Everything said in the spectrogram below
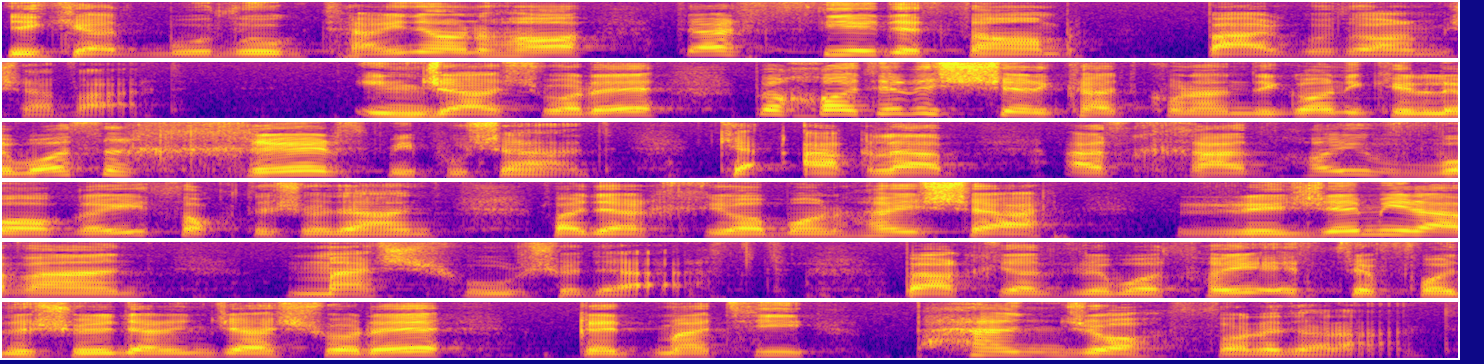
یکی از بزرگترین آنها در سی دسامبر برگزار می شود. این جشنواره به خاطر شرکت کنندگانی که لباس خرس می پوشند که اغلب از خزهای واقعی ساخته شدند و در خیابانهای شهر رژه می روند مشهور شده است. برخی از لباسهای استفاده شده در این جشنواره قدمتی پنجاه ساله دارند.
